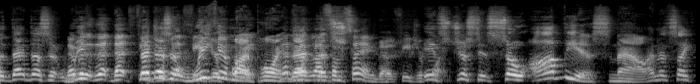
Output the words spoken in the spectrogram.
but that doesn't no, weak- that, that, feeds that doesn't your weaken my point. That's, That- that's, what I'm saying. Though feeds your it's point. just it's so obvious now and it's like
